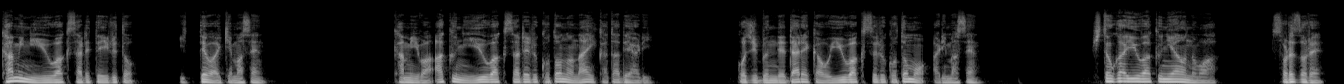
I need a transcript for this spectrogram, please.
神に誘惑されていると言ってはいけません。神は悪に誘惑されることのない方であり、ご自分で誰かを誘惑することもありません。人が誘惑に遭うのは、それぞれ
